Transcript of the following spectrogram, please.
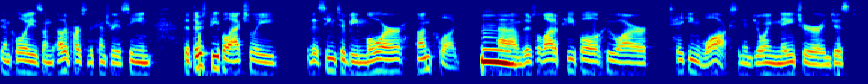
employees on other parts of the country have seen that there's people actually that seem to be more unplugged. Mm-hmm. Um, there's a lot of people who are taking walks and enjoying nature and just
